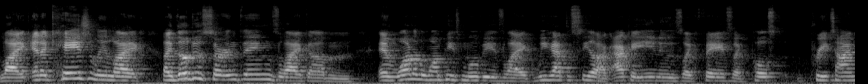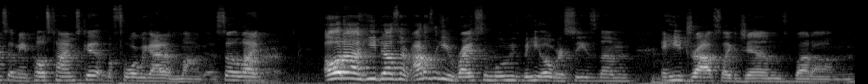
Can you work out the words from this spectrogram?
like, and occasionally, like, like they'll do certain things. Like, um, in one of the One Piece movies, like we got to see like Akainu's like face, like post pre time, I mean post time skip before we got in manga. So like. Okay. Oda, he doesn't. I don't think he writes the movies, but he oversees them and he drops like gems. But um,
